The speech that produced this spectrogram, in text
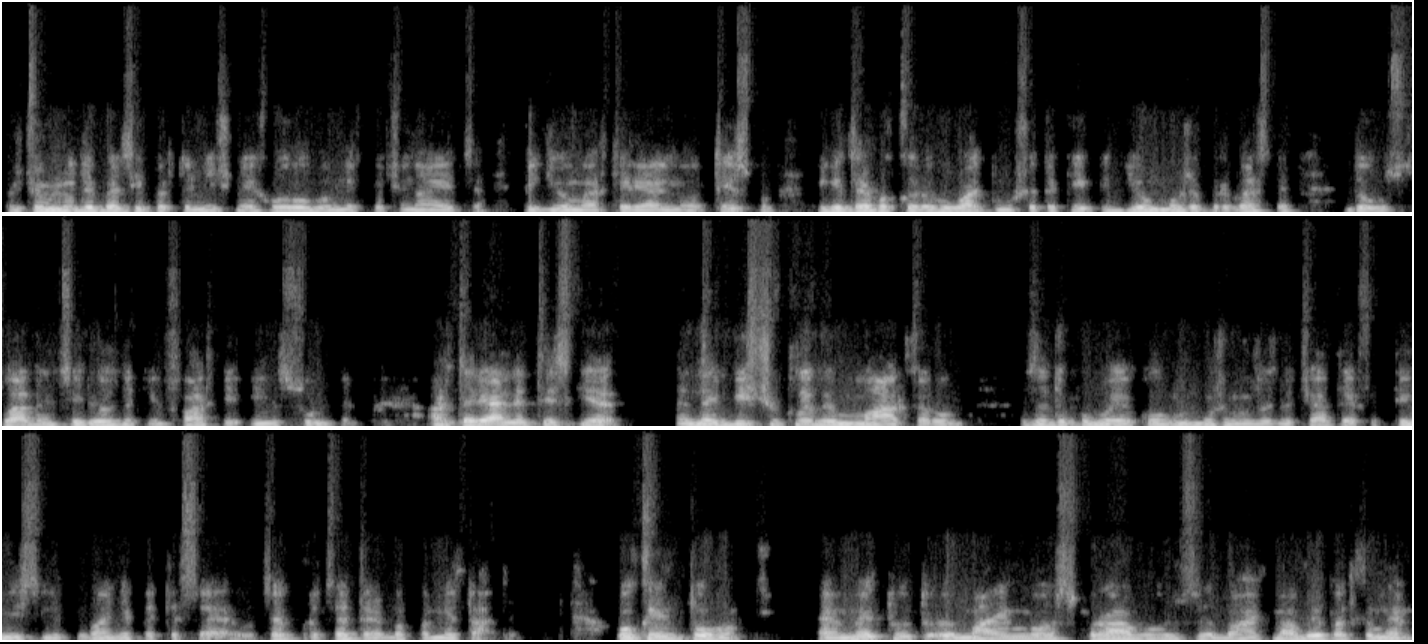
Причому люди без гіпертонічної хвороби, у них починається підйом артеріального тиску, який треба коригувати, тому що такий підйом може привести до ускладнень серйозних інфарктів і інсультів. Артеріальний тиск є найбільш чутливим маркером, за допомогою якого ми можемо визначати ефективність лікування ПТСР. Оце про це треба пам'ятати. Окрім того, е, ми тут маємо справу з багатьма випадками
